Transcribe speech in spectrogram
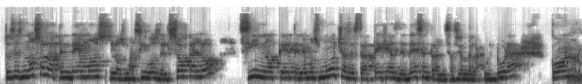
Entonces, no solo atendemos los masivos del Zócalo, sino que tenemos muchas estrategias de descentralización de la cultura con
